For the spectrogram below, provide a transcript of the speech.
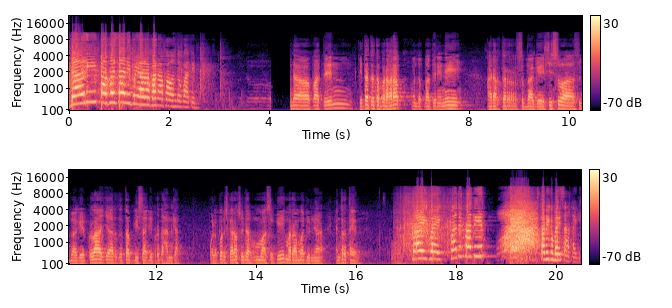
Dari Pak Gosali punya harapan apa untuk Fatin? Anda Fatin, kita tetap berharap untuk Fatin ini karakter sebagai siswa, sebagai pelajar tetap bisa dipertahankan. Walaupun sekarang sudah memasuki merambah dunia entertain. Baik, baik. Fatin, Fatin. Kami kembali saat lagi.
